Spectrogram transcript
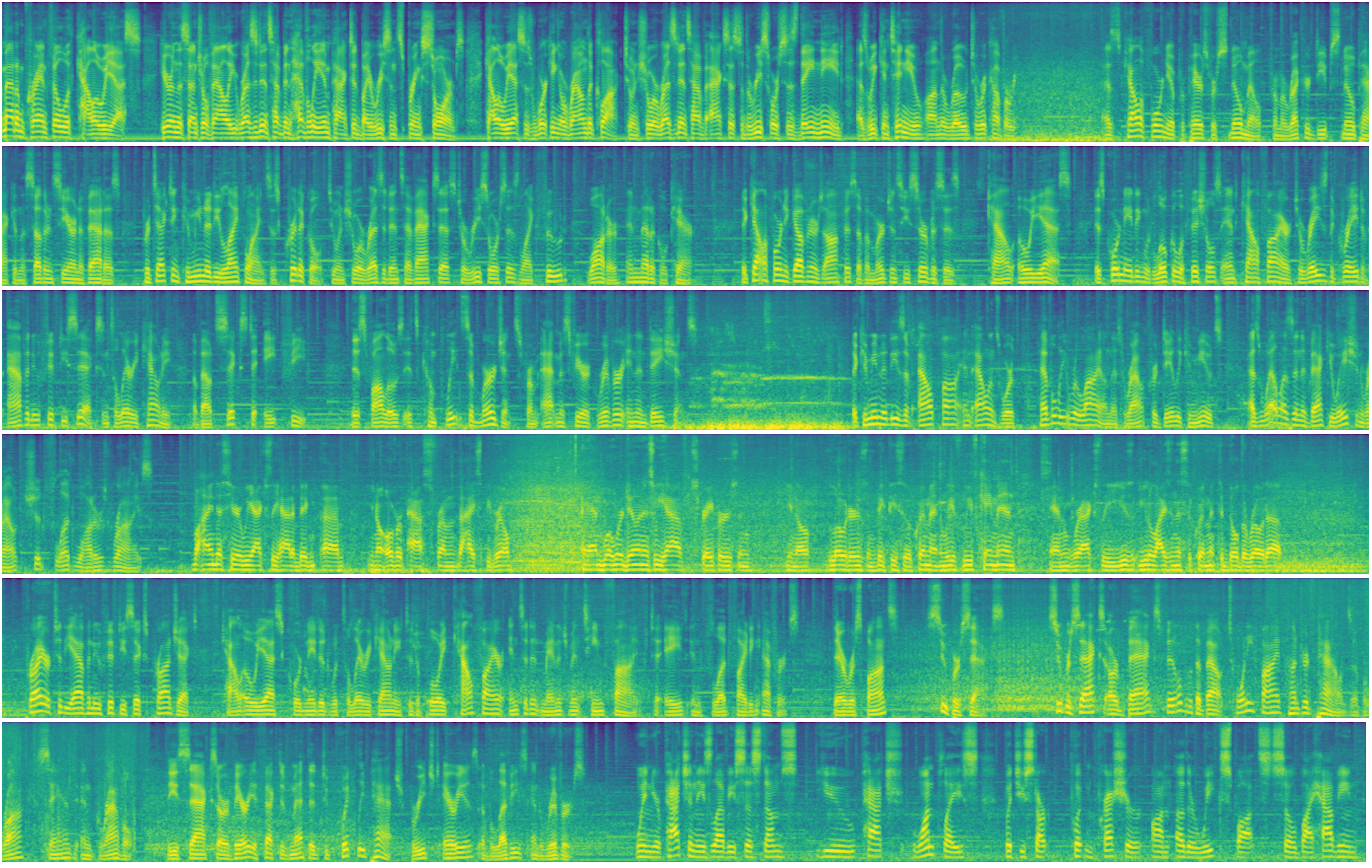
I'm Adam Cranfill with Cal OES. Here in the Central Valley, residents have been heavily impacted by recent spring storms. Cal OES is working around the clock to ensure residents have access to the resources they need as we continue on the road to recovery. As California prepares for snowmelt from a record-deep snowpack in the southern Sierra Nevadas, protecting community lifelines is critical to ensure residents have access to resources like food, water, and medical care. The California Governor's Office of Emergency Services, Cal OES, is coordinating with local officials and CAL FIRE to raise the grade of Avenue 56 in Tulare County about 6 to 8 feet. This follows its complete submergence from atmospheric river inundations. The communities of Alpaugh and Allensworth heavily rely on this route for daily commutes, as well as an evacuation route should flood waters rise. Behind us here, we actually had a big, uh, you know, overpass from the high-speed rail. And what we're doing is we have scrapers and, you know, loaders and big pieces of equipment, and we've, we've came in and we're actually utilizing this equipment to build the road up. Prior to the Avenue 56 project, Cal OES coordinated with Tulare County to deploy CAL FIRE Incident Management Team 5 to aid in flood fighting efforts. Their response? Super sacks. Super sacks are bags filled with about 2,500 pounds of rock, sand, and gravel. These sacks are a very effective method to quickly patch breached areas of levees and rivers. When you're patching these levee systems, you patch one place, but you start putting pressure on other weak spots. So by having,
